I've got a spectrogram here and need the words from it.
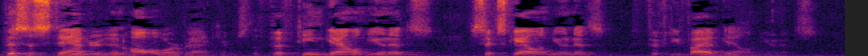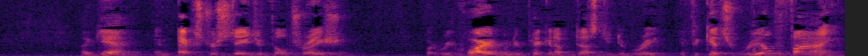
This is standard in all of our vacuums, the 15 gallon units, 6 gallon units, 55 gallon units. Again, an extra stage of filtration, but required when you're picking up dusty debris. If it gets real fine,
